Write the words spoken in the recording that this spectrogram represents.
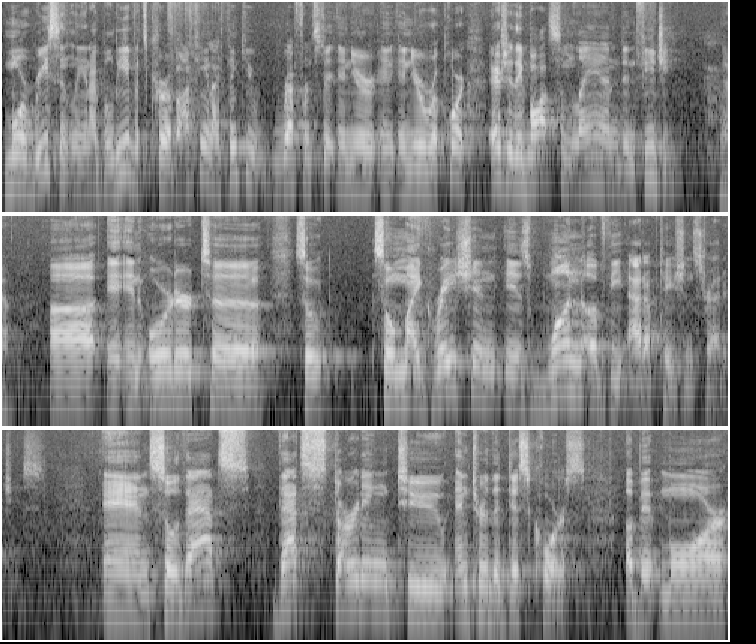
more recently, and I believe it's Kiribati, and I think you referenced it in your, in, in your report, actually, they bought some land in Fiji. Yeah. Uh, in, in order to, so, so migration is one of the adaptation strategies. And so that's, that's starting to enter the discourse a bit more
